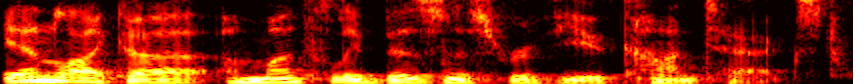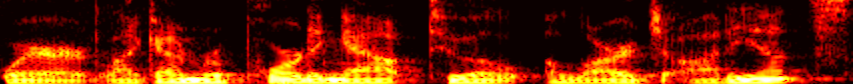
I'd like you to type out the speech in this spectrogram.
in like a, a monthly business review context where like i'm reporting out to a, a large audience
